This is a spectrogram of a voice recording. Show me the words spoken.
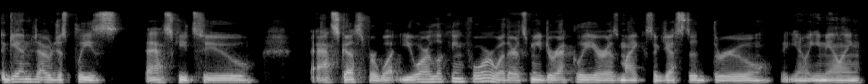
again, I would just please ask you to ask us for what you are looking for, whether it's me directly or as Mike suggested through, you know, emailing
